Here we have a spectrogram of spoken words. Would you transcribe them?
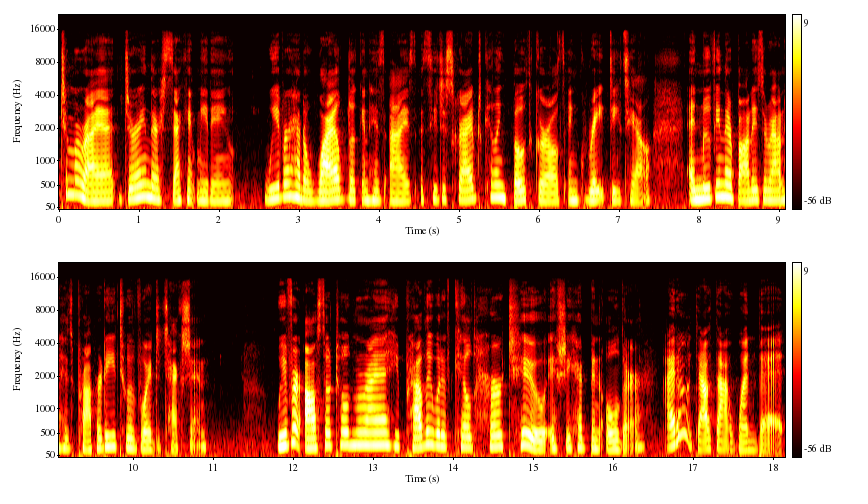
to Mariah, during their second meeting, Weaver had a wild look in his eyes as he described killing both girls in great detail and moving their bodies around his property to avoid detection. Weaver also told Mariah he probably would have killed her too if she had been older. I don't doubt that one bit,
